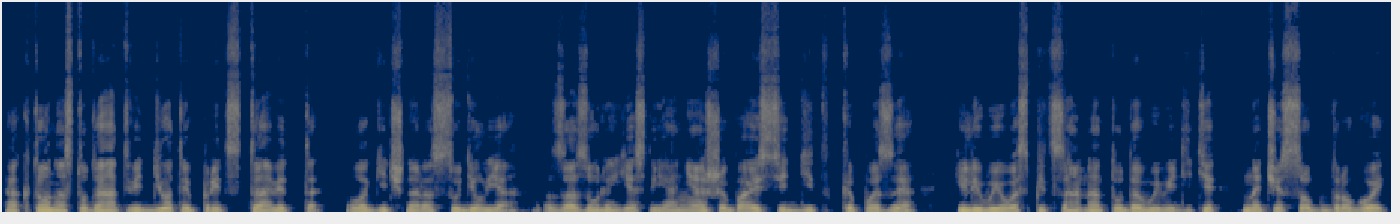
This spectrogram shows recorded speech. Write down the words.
«А кто нас туда отведет и представит-то?» – логично рассудил я. «Зазуля, если я не ошибаюсь, сидит в КПЗ. Или вы его специально оттуда выведете на часок-другой?»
